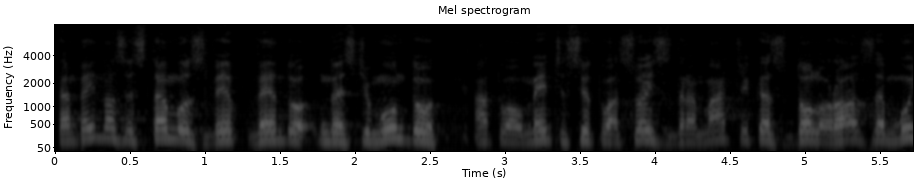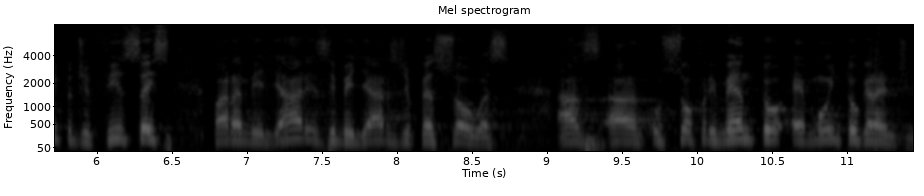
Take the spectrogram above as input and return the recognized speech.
Também nós estamos vendo neste mundo atualmente situações dramáticas, dolorosas, muito difíceis para milhares e milhares de pessoas. As, a, o sofrimento é muito grande.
